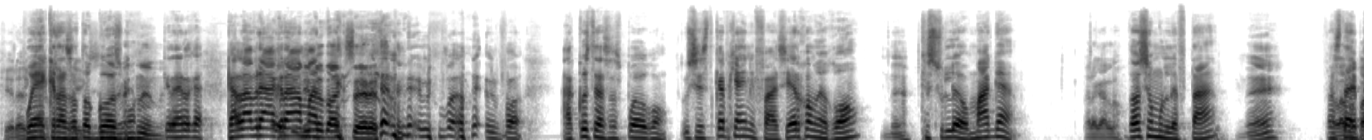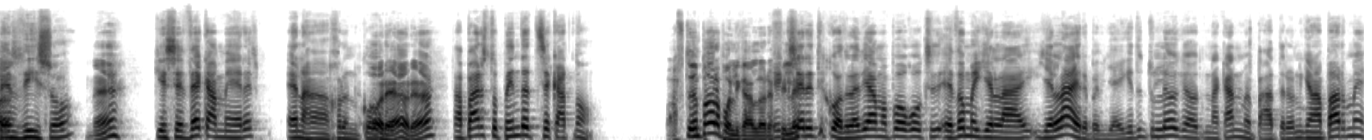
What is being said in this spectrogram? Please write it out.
Χειρότερες που έκραζα τον ρίζες. κόσμο. Ναι, ναι. και να έλεγα Καλά, βρε Επειδή αγράμματα. δεν τα ξέρεις. Ναι, λοιπόν, λοιπόν, ακούστε, θα σας πω εγώ. Ουσιαστικά, ποια είναι η φάση. Έρχομαι εγώ ναι, και σου λέω Μάγκα, παρακαλώ. δώσε μου λεφτά. Ναι. Θα Καλά στα το πας. επενδύσω Ναι. και σε 10 μέρες, ένα χρονικό Ωραία, ωραία. θα πάρεις το 50%. Αυτό είναι πάρα πολύ καλό, ρε φίλε. Εξαιρετικό. Δηλαδή, άμα πω εγώ, ξε- εδώ με γελάει, γελάει ρε παιδιά. Γιατί του λέω για, ότι να κάνουμε Patreon για να πάρουμε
